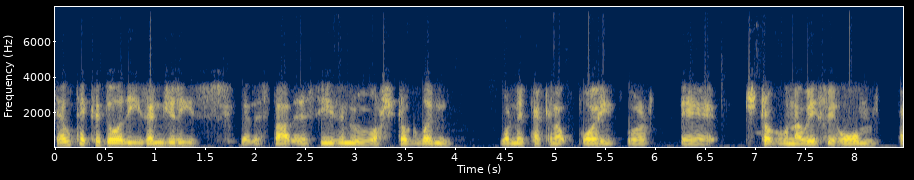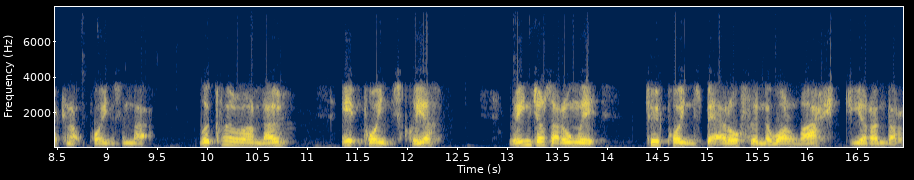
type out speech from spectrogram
Celtic had all these injuries at the start of the season. We were struggling, weren't they picking up points, were uh, struggling away from home, picking up points and that. Look where we are now. Eight points clear. Rangers are only two points better off than they were last year under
